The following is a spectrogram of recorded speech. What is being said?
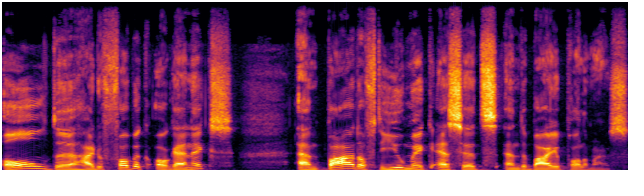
all the hydrophobic organics and part of the humic acids and the biopolymers.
